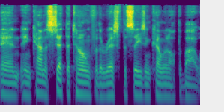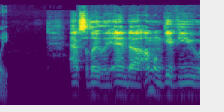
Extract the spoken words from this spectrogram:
and and kind of set the tone for the rest of the season coming off the bye week. Absolutely, and uh, I'm going to give you,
